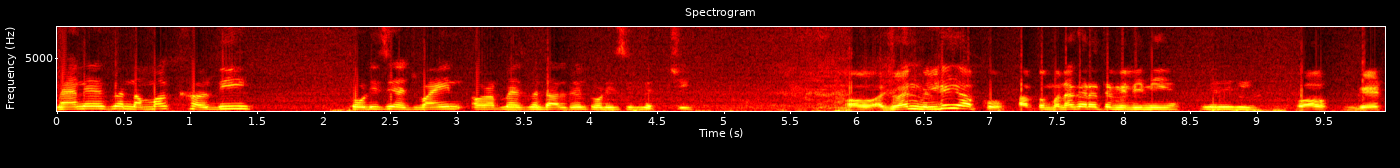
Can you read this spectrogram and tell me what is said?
मैंने इसमें नमक हल्दी थोड़ी सी अजवाइन और अब मैं इसमें डाल रही हूँ थोड़ी सी मिर्ची। और अजवाइन मिल गई आपको? आप तो मना कर रहे थे मिली नहीं है। मिल गई। वाओ ग्रेट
